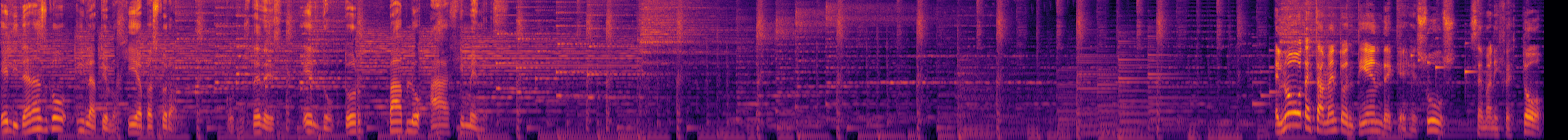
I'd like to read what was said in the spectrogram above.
el liderazgo y la teología pastoral. Con ustedes, el doctor Pablo A. Jiménez. El Nuevo Testamento entiende que Jesús se manifestó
